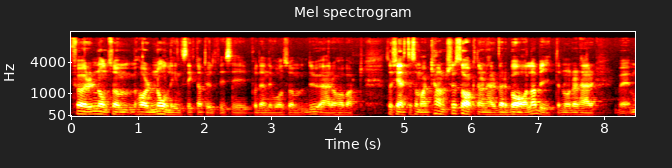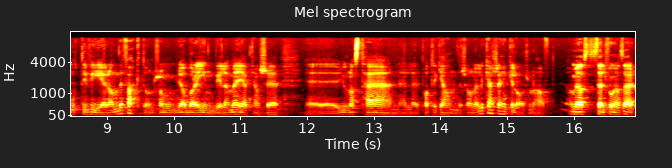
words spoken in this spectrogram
För någon som har noll insikt naturligtvis i, på den nivån som du är och har varit, så känns det som att man kanske saknar den här verbala biten och den här eh, motiverande faktorn som jag bara inbillar mig att kanske Eh, Jonas Tern eller Patrik Andersson eller kanske Henke Larsson har haft. Om jag ställer frågan så här,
